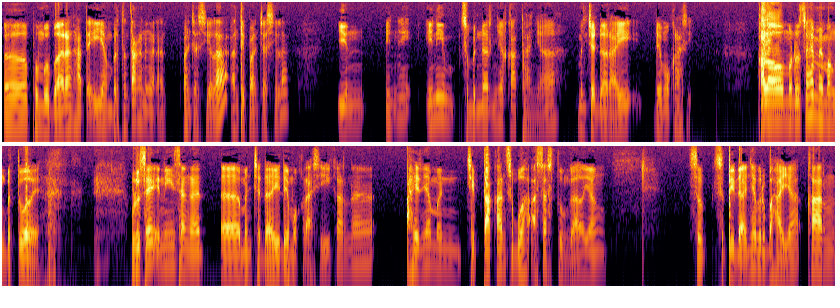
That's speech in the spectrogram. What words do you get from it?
uh, pembubaran HTI yang bertentangan dengan Pancasila, anti Pancasila, in, ini ini sebenarnya katanya mencederai demokrasi. Kalau menurut saya memang betul ya. menurut saya ini sangat uh, mencederai demokrasi karena akhirnya menciptakan sebuah asas tunggal yang setidaknya berbahaya karena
